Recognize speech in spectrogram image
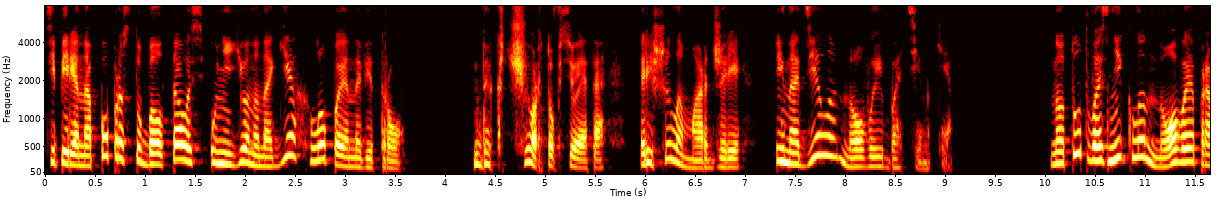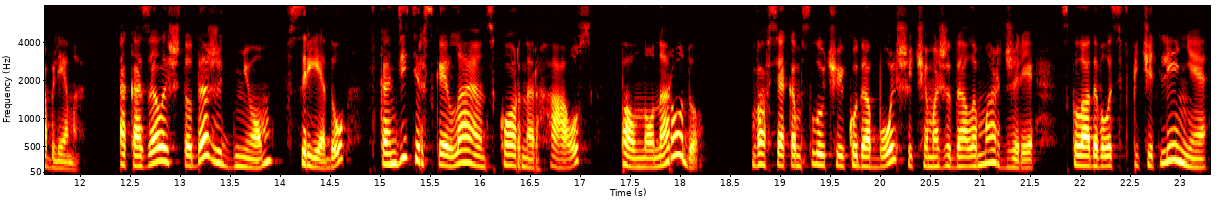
Теперь она попросту болталась у нее на ноге, хлопая на ветру. «Да к черту все это!» — решила Марджери и надела новые ботинки. Но тут возникла новая проблема. Оказалось, что даже днем, в среду, в кондитерской Lions Corner House полно народу. Во всяком случае, куда больше, чем ожидала Марджери. Складывалось впечатление,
